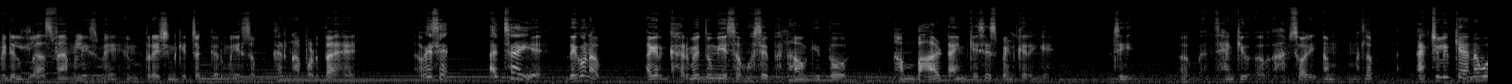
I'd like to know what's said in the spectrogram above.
मिडिल क्लास फैमिलीज़ में इंप्रेशन के चक्कर में ये सब करना पड़ता है। वैसे अच्छा ही है। देखो ना, अगर घर में तुम ये समोसे बनाओगी तो हम बाहर टाइम कैसे स्पेंड करेंगे? जी thank you I am sorry मतलब एक्चुअली क्या है ना वो?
